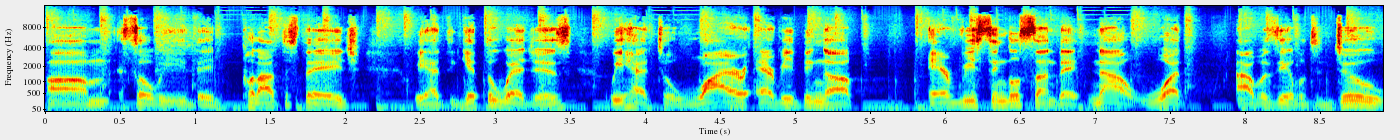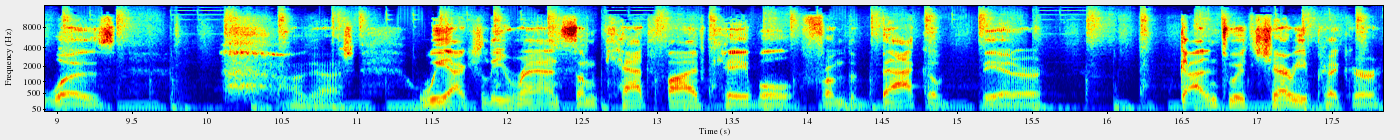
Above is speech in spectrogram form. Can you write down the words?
um so we they pull out the stage we had to get the wedges we had to wire everything up every single sunday now what i was able to do was oh gosh we actually ran some cat 5 cable from the back of the theater got into a cherry picker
